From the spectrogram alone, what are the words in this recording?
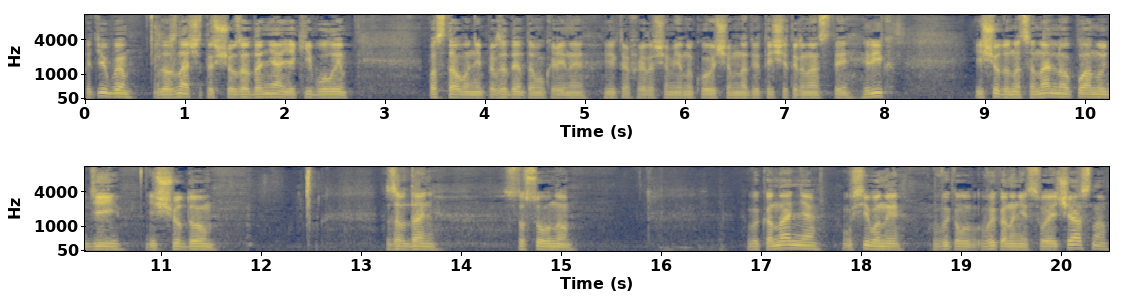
Хотів би зазначити, що завдання, які були поставлені президентом України Віктором Федоровичем Януковичем на 2013 рік, і щодо національного плану дій, і щодо завдань стосовно виконання, усі вони виконані своєчасно,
